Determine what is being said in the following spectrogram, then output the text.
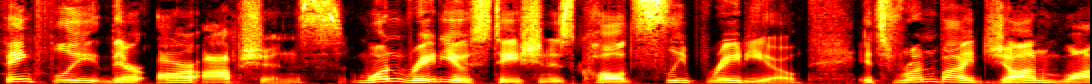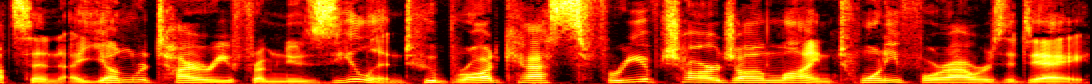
thankfully, there are options. One radio station is called Sleep Radio. It's run by John Watson, a young retiree from New Zealand who broadcasts free of charge online 24 hours a day.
